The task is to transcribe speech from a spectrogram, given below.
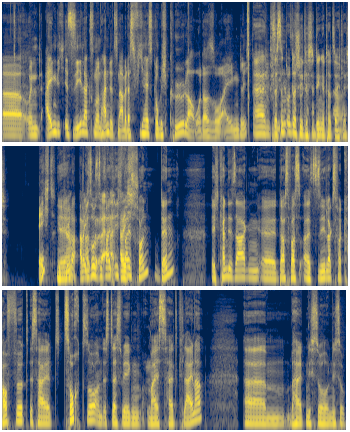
Äh, und eigentlich ist Seelachs nur ein Handelsname. Das Vieh heißt, glaube ich, Köhler oder so eigentlich. Äh, das sind unterschiedliche Dinge tatsächlich. Echt? Ein Ja, ja. Also, ich, soweit äh, ich aber weiß schon, denn ich kann dir sagen, äh, das, was als Seelachs verkauft wird, ist halt Zucht so und ist deswegen meist halt kleiner. Ähm, halt nicht so, nicht so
